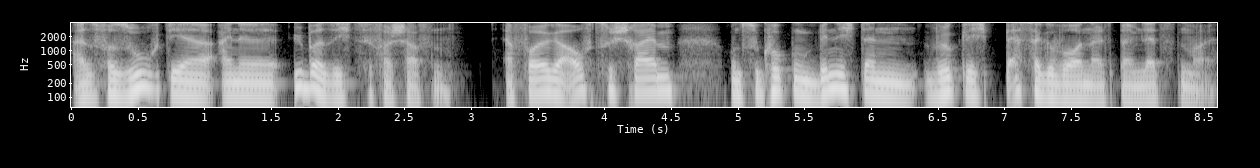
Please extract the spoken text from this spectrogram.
Also versuch dir eine Übersicht zu verschaffen, Erfolge aufzuschreiben und zu gucken, bin ich denn wirklich besser geworden als beim letzten Mal?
